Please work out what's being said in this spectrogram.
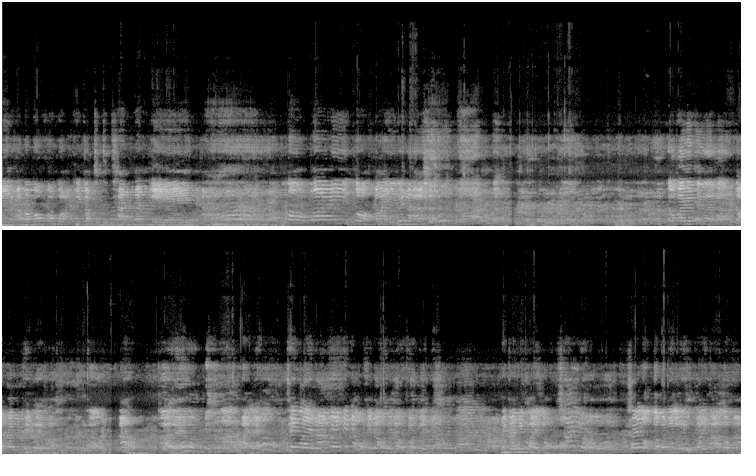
นำเพลงนี้นะคะมามอบความหวานให้กับทุกๆท่านนั่นเองอ่าต่อไกลต่อไกลด้วยนะคะต่อไปเป็นเพลงอะไรคะ ต่อไปเป็นเพลงอะไรคะ อ้าวตายแล้วตายแล้ว เพลงอะไรนะ ให้ให้เดาให้เดาให้เดาเพลงอะไรนะไม่ใกล้ไม่ไกลหรอ ใช่หรอ ใช่หรอ แต่วันนี้เราอยู่ใกล้กันแล้วนะ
